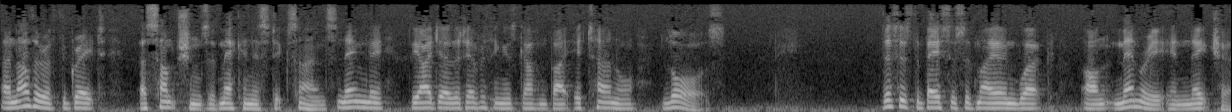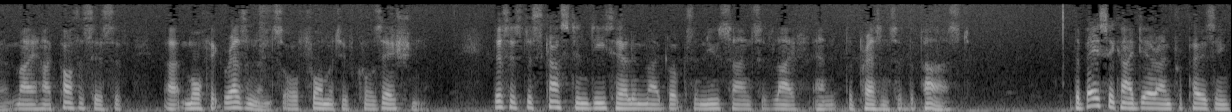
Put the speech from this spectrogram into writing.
another of the great assumptions of mechanistic science, namely the idea that everything is governed by eternal laws. This is the basis of my own work on memory in nature, my hypothesis of uh, morphic resonance or formative causation. This is discussed in detail in my books A New Science of Life and The Presence of the Past. The basic idea I'm proposing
